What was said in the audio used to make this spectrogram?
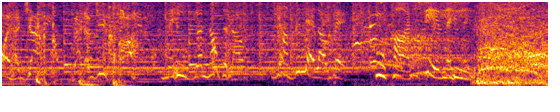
ओए हज्जा मैडम जी नहीं you are not allowed यहाँ बिल्ले अलाउड है। खूंखार शेर नहीं।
